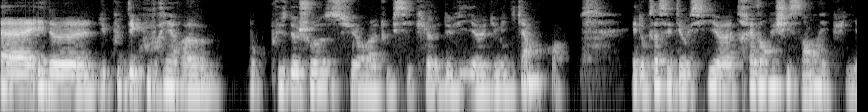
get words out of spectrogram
euh, et de du coup de découvrir euh, beaucoup plus de choses sur euh, tout le cycle de vie du médicament quoi. Et donc ça c'était aussi très enrichissant et puis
